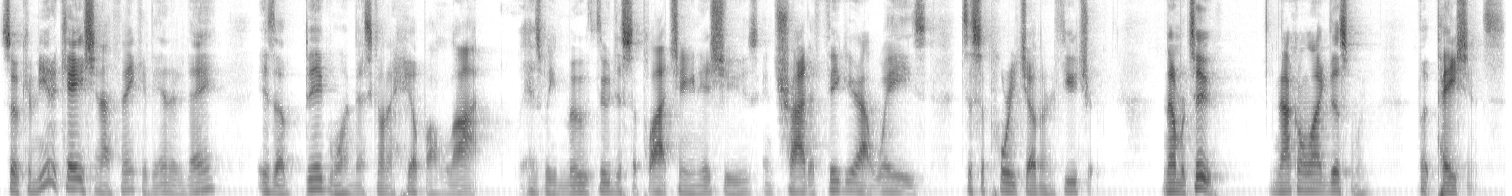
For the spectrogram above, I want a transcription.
So, communication, I think, at the end of the day, is a big one that's going to help a lot as we move through the supply chain issues and try to figure out ways to support each other in the future. Number two, not going to like this one, but patience.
